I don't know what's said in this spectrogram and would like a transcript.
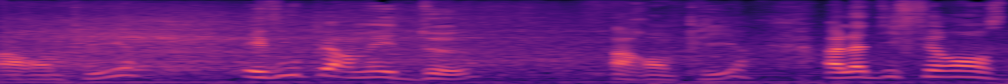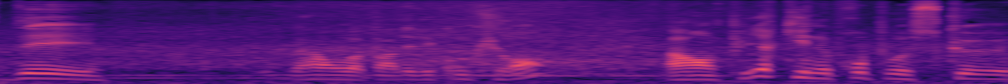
à remplir, et vous permet de, à remplir, à la différence des, là on va parler des concurrents, à remplir, qui ne proposent que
